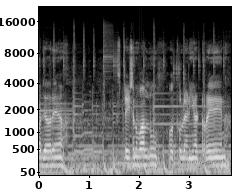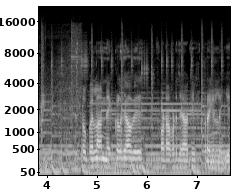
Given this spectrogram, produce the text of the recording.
ਆਪਾਂ ਜਾ ਰਹੇ ਹਾਂ ਸਟੇਸ਼ਨ ਵੱਲ ਨੂੰ, ਉੱਥੋਂ ਲੈਣੀ ਆ ਟ੍ਰੇਨ ਇਸ ਤੋਂ ਪਹਿਲਾਂ ਨਿਕਲ ਜਾਵੇ, ਫਟਾਫਟ ਜਾ ਕੇ ਟ੍ਰੇਨ ਲਈਏ।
